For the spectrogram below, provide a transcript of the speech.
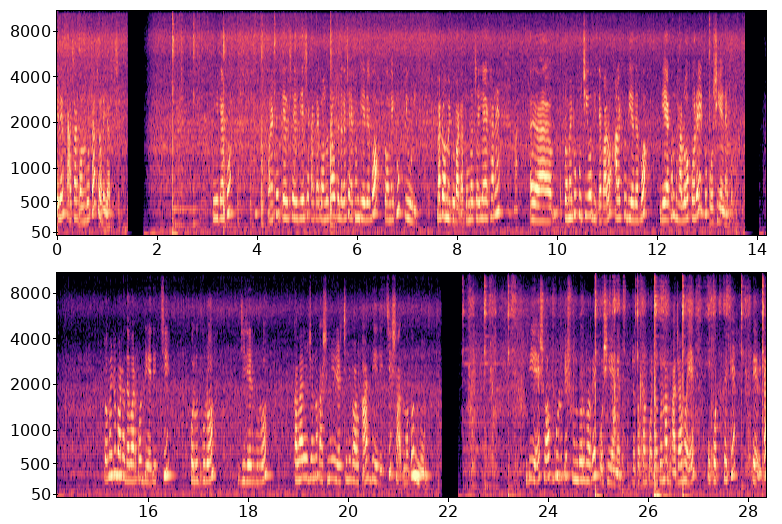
এদের কাঁচা গন্ধটা চলে যাচ্ছে। এই দেখো, অনেকটা তেল ছেড়ে দিয়েছে কাঁচা গন্ধটাও চলে গেছে। এখন দিয়ে দেবো টমেটো পিউরি বা টমেটো বাটা। তোমরা চাইলে এখানে টমেটো কুচিও দিতে পারো। আরেকটু দিয়ে দেবো। দিয়ে এখন ভালো করে একটু কষিয়ে নেব। টমেটো বাটা দেওয়ার পর দিয়ে দিচ্ছি হলুদ গুঁড়ো। জিরের গুঁড়ো, কালারের জন্য কাশ্মীরি রেড চিলি পাউডার, আর দিয়ে দিচ্ছি স্বাদ মতো নুন। দিয়ে সবগুলোকে সুন্দরভাবে কষিয়ে নেব, যতক্ষণ পর্যন্ত না ভাজা হয়ে উপর থেকে তেলটা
